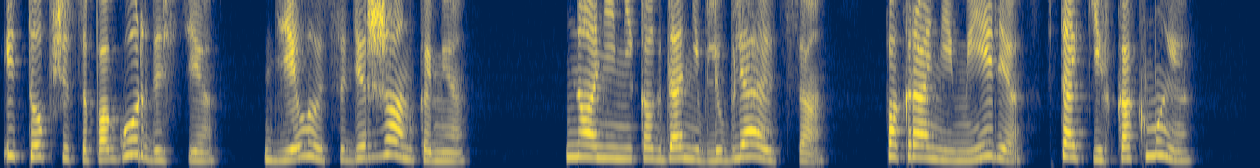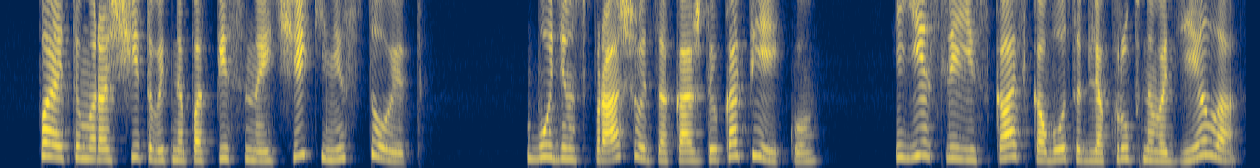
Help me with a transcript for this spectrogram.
и топчутся по гордости, делают содержанками. Но они никогда не влюбляются, по крайней мере, в таких, как мы. Поэтому рассчитывать на подписанные чеки не стоит. Будем спрашивать за каждую копейку. Если искать кого-то для крупного дела,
